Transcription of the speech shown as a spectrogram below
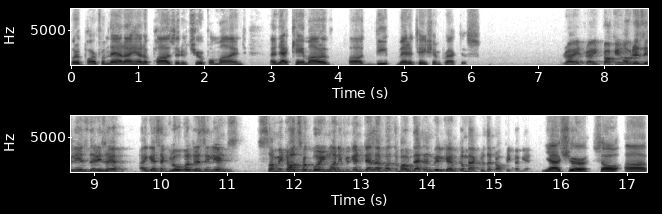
But apart from that, I had a positive, cheerful mind, and that came out of uh, deep meditation practice. Right, right. Talking of resilience, there is a, I guess, a global resilience summit also going on. If you can tell us about that, and we'll come back to the topic again. Yeah, sure. So, uh,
